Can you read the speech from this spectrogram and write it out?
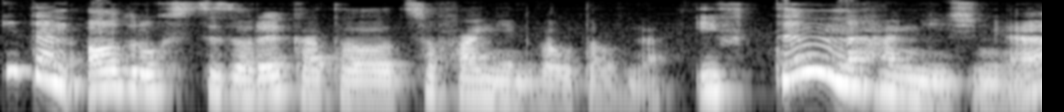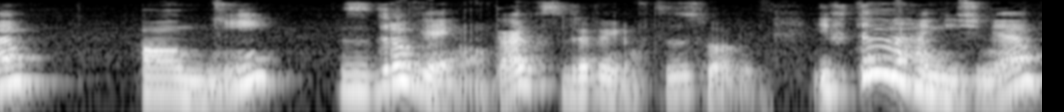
i ten odruch scyzoryka to cofanie gwałtowne. I w tym mechanizmie oni zdrowieją, tak? Zdrowieją w cudzysłowie. I w tym mechanizmie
